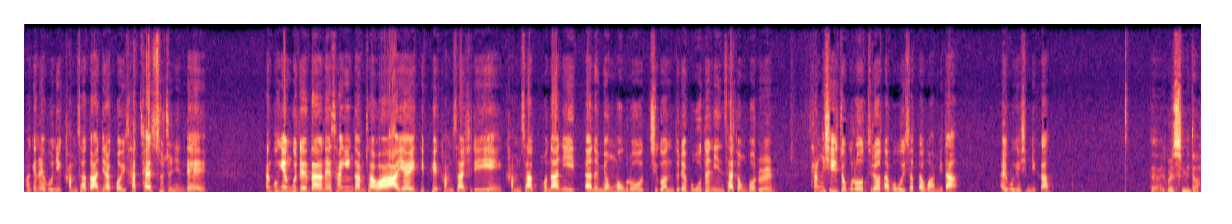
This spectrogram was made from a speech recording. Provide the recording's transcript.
확인해 보니 감사도 아니라 거의 사찰 수준인데 한국연구재단의 상임감사와 IITP의 감사실이 감사 권한이 있다는 명목으로 직원들의 모든 인사 정보를 상시적으로 들여다보고 있었다고 합니다. 알고 계십니까? 네, 알고 있습니다.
